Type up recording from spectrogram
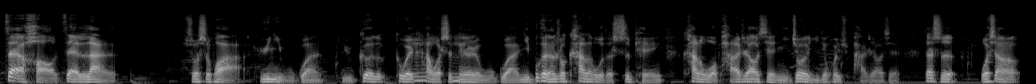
再好再烂。说实话，与你无关，与各各位看我视频的人无关。你不可能说看了我的视频，看了我爬了这条线，你就一定会去爬这条线。但是我想，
